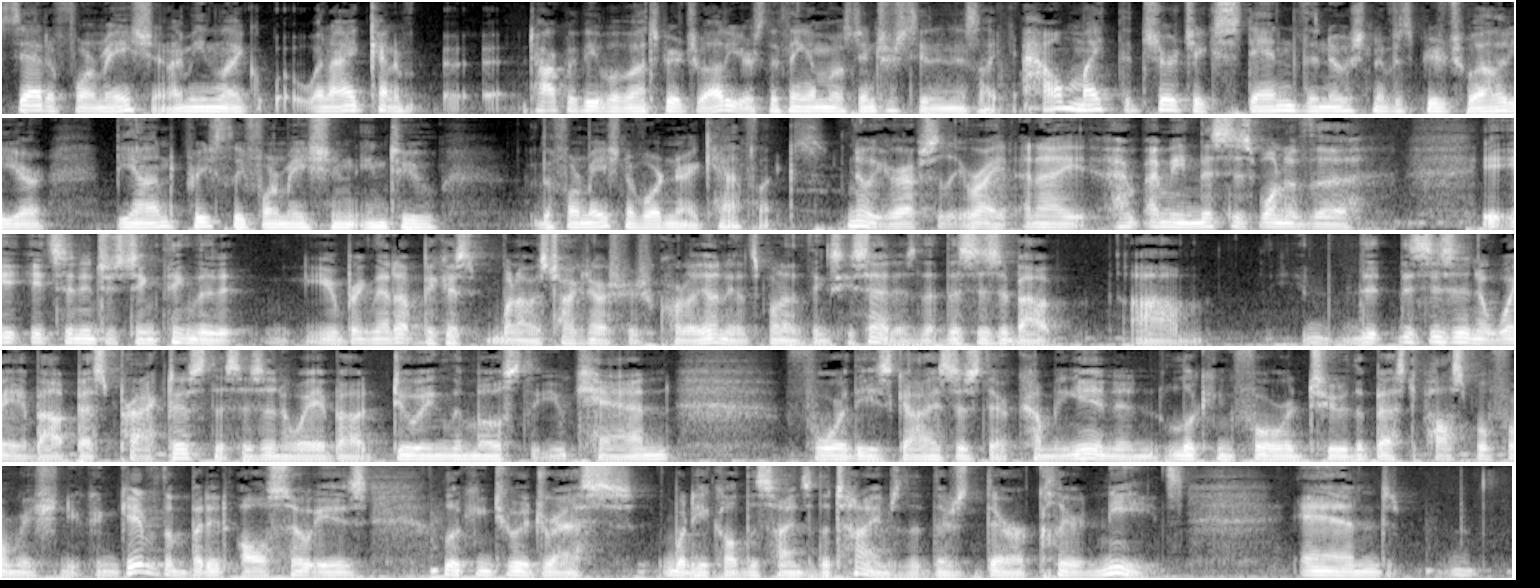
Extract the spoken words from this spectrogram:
set of formation. I mean, like when I kind of uh, talk with people about spirituality years, the thing I'm most interested in is like how might the church extend the notion of a spirituality or beyond priestly formation into the formation of ordinary Catholics? No, you're absolutely right, and I, I mean, this is one of the. It, it's an interesting thing that it, you bring that up because when I was talking to Archbishop Cordileone, that's one of the things he said is that this is about um, th- this is in a way about best practice. This is in a way about doing the most that you can for these guys as they're coming in and looking forward to the best possible formation you can give them. But it also is looking to address what he called the signs of the times that there's there are clear needs. And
